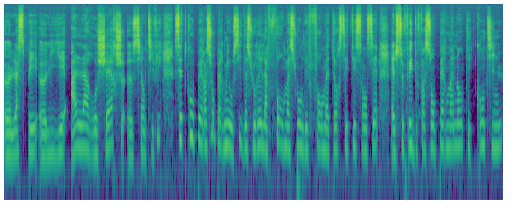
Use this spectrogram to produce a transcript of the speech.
l'aspect lié à la recherche scientifique. Cette coopération permet aussi d'assurer la formation des formateurs, c'est essentiel. Elle se fait de façon permanente et continue,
